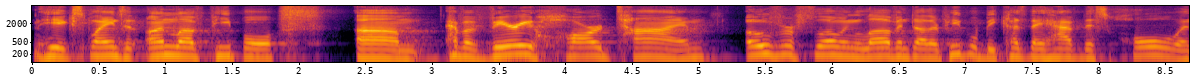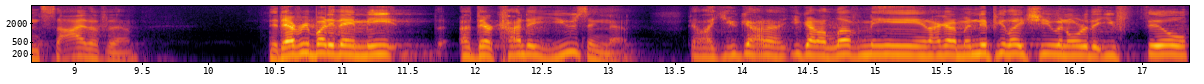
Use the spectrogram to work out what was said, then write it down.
He explains that unloved people um, have a very hard time overflowing love into other people because they have this hole inside of them. That everybody they meet, they're kind of using them. They're like, you gotta, you gotta love me, and I gotta manipulate you in order that you fill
